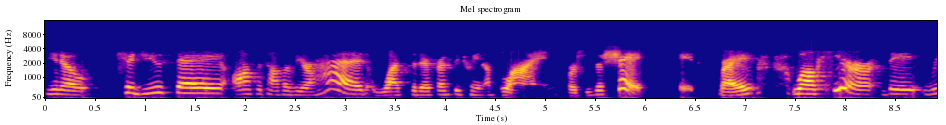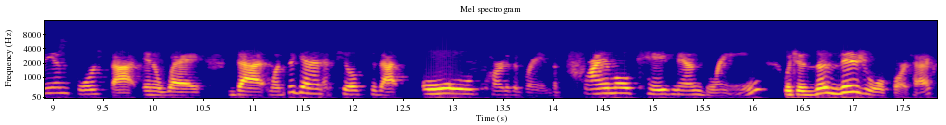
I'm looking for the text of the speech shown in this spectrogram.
you know, could you say off the top of your head what's the difference between a blind versus a shade, right? Well, here they reinforce that in a way that once again appeals to that old part of the brain, the primal caveman brain, which is the visual cortex,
